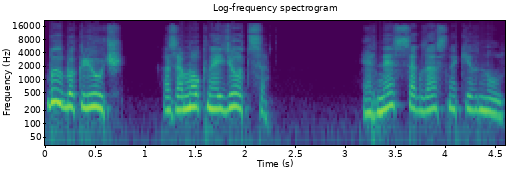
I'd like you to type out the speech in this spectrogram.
Был бы ключ, а замок найдется». Эрнест согласно кивнул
